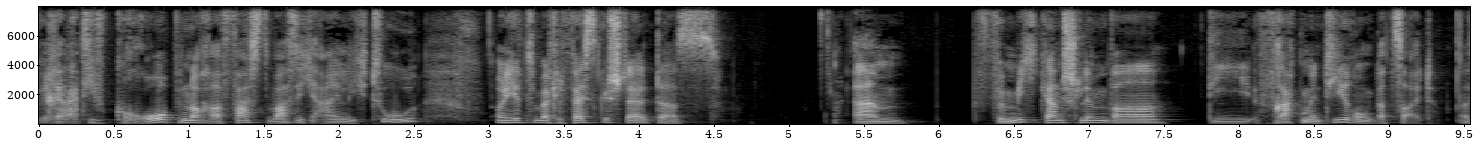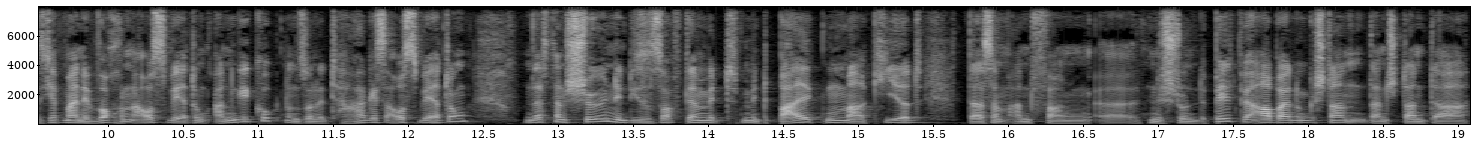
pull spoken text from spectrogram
relativ grob noch erfasst, was ich eigentlich tue. Und ich habe zum Beispiel festgestellt, dass ähm, für mich ganz schlimm war, die Fragmentierung der Zeit. Also ich habe meine Wochenauswertung angeguckt und so eine Tagesauswertung und das ist dann schön in dieser Software mit, mit Balken markiert. Da ist am Anfang äh, eine Stunde Bildbearbeitung gestanden, dann stand da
